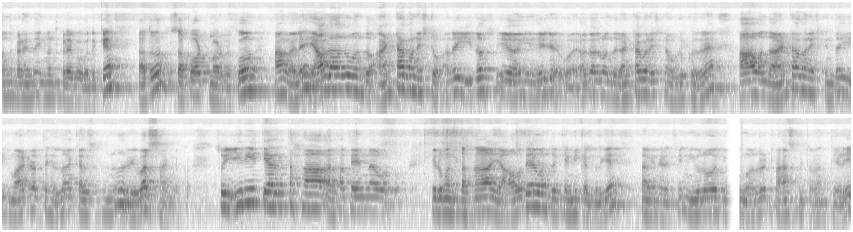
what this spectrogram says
ಒಂದು ಕಡೆಯಿಂದ ಇನ್ನೊಂದು ಕಡೆಗೆ ಹೋಗೋದಕ್ಕೆ ಅದು ಸಪೋರ್ಟ್ ಮಾಡಬೇಕು. ಆಮೇಲೆ ಯಾವುದಾದ್ರೂ ಒಂದು ಅಂಟಾಗೋನಿಸ್ಟು ಅಂದರೆ ಇದು ಯಾವುದಾದ್ರೂ ಒಂದು ಅಂಟಾಗೋನಿಸ್ಟ್ನ ಹುಡುಕಿದ್ರೆ ಆ ಒಂದು ಅಂಟಾಗೋನಿಸ್ಟಿಂದ ಇದು ಮಾಡಿರೋಂಥ ಎಲ್ಲ ಕೆಲಸವನ್ನು ರಿವರ್ಸ್ ಆಗಬೇಕು. ಸೊ ಈ ರೀತಿಯಾದಂತಹ ಅರ್ಹತೆಯನ್ನು ಇರುವಂತಹ ಯಾವುದೇ ಒಂದು ಕೆಮಿಕಲ್ಗಳಿಗೆ ನಾವೇನು ಹೇಳ್ತೀವಿ ನ್ಯೂರೋ ಹ್ಯೂಮರಲ್ ಟ್ರಾನ್ಸ್ಮಿಟರ್ ಅಂತೇಳಿ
